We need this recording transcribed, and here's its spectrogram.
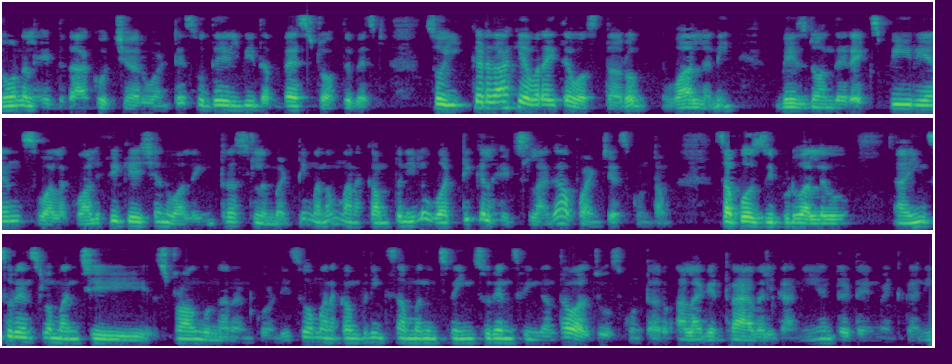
జోనల్ హెడ్ దాకా వచ్చారు అంటే so they will be the best of the best so ఇక్కడ దాకా ఎవరైతే వస్తారో వాళ్ళని బేస్డ్ ఆన్ దర్ ఎక్స్పీరియన్స్ వాళ్ళ క్వాలిఫికేషన్ వాళ్ళ ఇంట్రెస్ట్లను బట్టి మనం మన కంపెనీలో వర్టికల్ హెడ్స్ లాగా అపాయింట్ చేసుకుంటాం. సపోజ్ ఇప్పుడు వాళ్ళు ఇన్సూరెన్స్లో మంచి స్ట్రాంగ్ ఉన్నారనుకోండి సో మన కంపెనీకి సంబంధించిన ఇన్సూరెన్స్ వింగ్ అంతా వాళ్ళు చూసుకుంటారు. అలాగే ట్రావెల్ కానీ ఎంటర్టైన్మెంట్ కానీ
